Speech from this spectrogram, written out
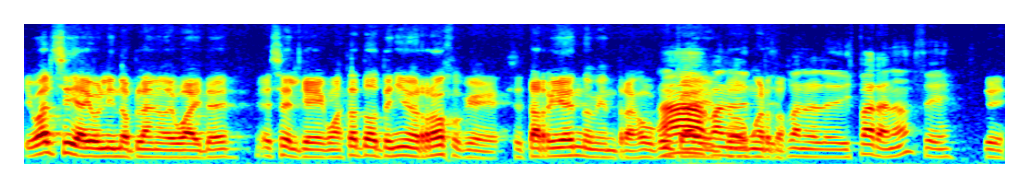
Igual sí hay un lindo plano de White, ¿eh? Es el que cuando está todo teñido de rojo que se está riendo mientras Goku Ah, cae cuando todo le, muerto. cuando le dispara, ¿no? Sí, Sí.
